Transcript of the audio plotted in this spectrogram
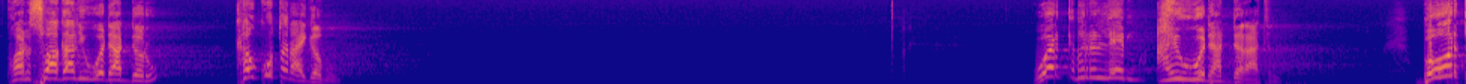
እንኳን እሷ ጋር ሊወዳደሩ ከቁጥር አይገቡም። ወርቅ ብርሌም አይወዳደራትም። በወርቅ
